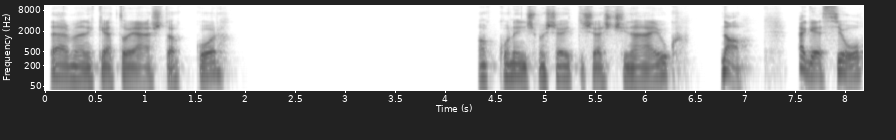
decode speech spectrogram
termelni kell tojást akkor. Akkor nincs mese, itt is ezt csináljuk. Na, egész jó.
